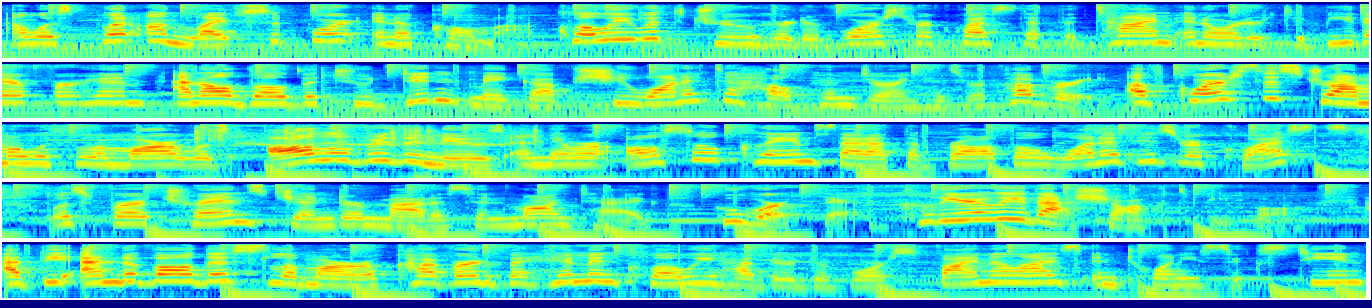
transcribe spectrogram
and was put on life support in a coma. Khloe withdrew her divorce request at the time in order to be there for him, and although the two didn't make up, she she wanted to help him during his recovery. Of course, this drama with Lamar was all over the news, and there were also claims that at the brothel, one of his requests was for a transgender Madison Montag, who worked there. Clearly, that shocked people. At the end of all this, Lamar recovered, but him and Khloe had their divorce finalized in 2016,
